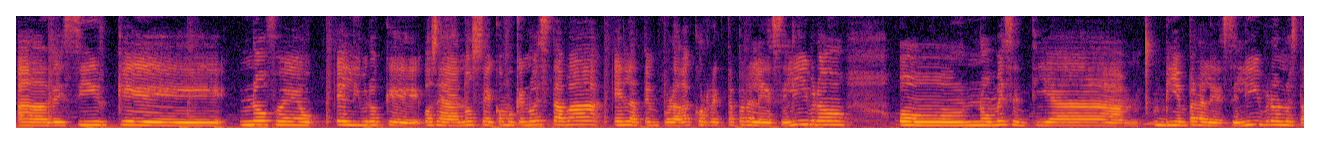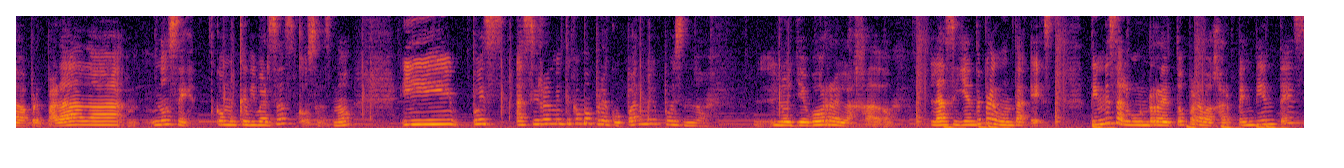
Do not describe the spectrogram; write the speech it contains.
a decir que no fue el libro que, o sea, no sé, como que no estaba en la temporada correcta para leer ese libro o no me sentía bien para leer ese libro, no estaba preparada, no sé, como que diversas cosas, ¿no? Y pues así realmente como preocuparme, pues no, lo llevo relajado. La siguiente pregunta es, ¿tienes algún reto para bajar pendientes?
